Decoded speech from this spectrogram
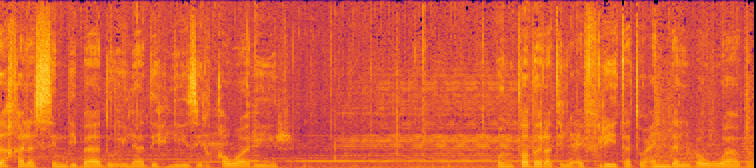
دخل السندباد إلى دهليز القوارير. وانتظرت العفريته عند البوابة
